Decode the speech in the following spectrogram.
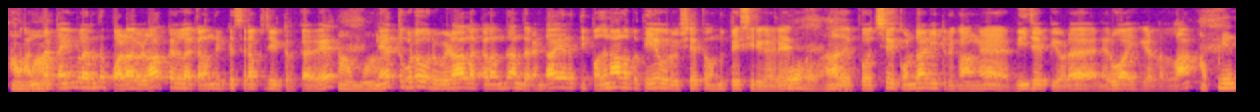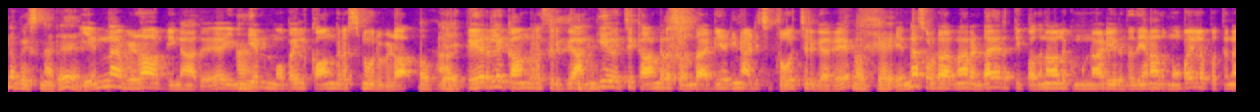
அந்த டைம்ல இருந்து பல விழாக்கள்ல கலந்துக்கிட்டு சிறப்பிச்சுட்டு இருக்காரு. நேத்து கூட ஒரு விழால கலந்து அந்த ரெண்டாயிரத்தி பதினால பத்தியே ஒரு விஷயத்த வந்து பேசியிருக்காரு. அது இப்போ வச்சு கொண்டாடிட்டு இருக்காங்க பிஜேபியோட நிர்வாகிகள் எல்லாம். அப்படி என்ன பேசினாரு? என்ன விழா அப்படின்னா அது இந்தியன் மொபைல் காங்கிரஸ்னு ஒரு விழா. பேர்லயே காங்கிரஸ் இருக்கு. அங்கேயே வச்சு காங்கிரஸ் வந்து அடி அடின்னு அடிச்சு துவச்சிருக்காரு. என்ன சொல்றாருன்னா ரெண்டாயிரத்தி பதினாலுக்கு முன்னாடி இருந்தது. ஏன்னா அது மொபைல பத்தின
